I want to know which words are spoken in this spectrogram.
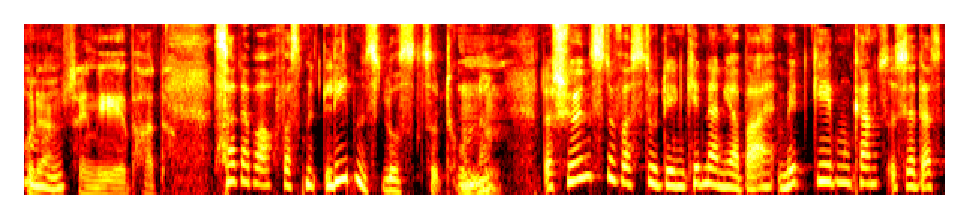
Oder Mhm. anstrengende Ehepartner. Es hat aber auch was mit Lebenslust zu tun. Ne? Das Schönste, was du den Kindern ja mitgeben kannst, ist ja das,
